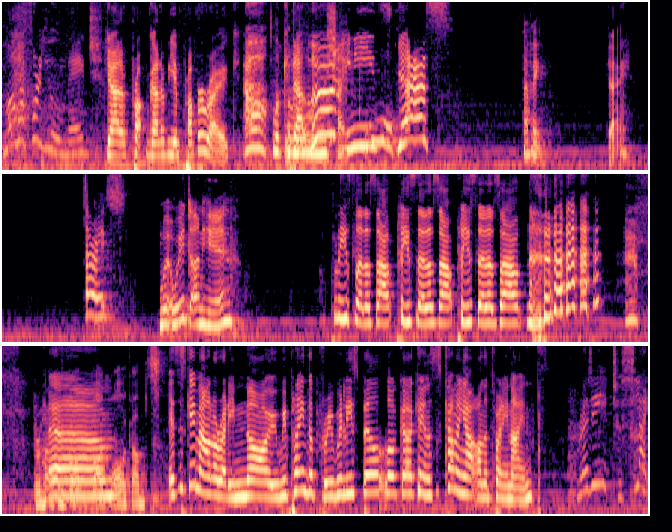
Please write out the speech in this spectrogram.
Mana for you, mage. Gotta, pro- gotta be a proper rogue. Look at that! loot! Look! shinies. Yes! Perfect. Okay. All right. We're, we're done here. Please let us out. Please let us out. Please let us out. Run before the Um, fog wall comes. Is this game out already? No. We're playing the pre-release build. Look, okay, this is coming out on the 29th. Ready to slide.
